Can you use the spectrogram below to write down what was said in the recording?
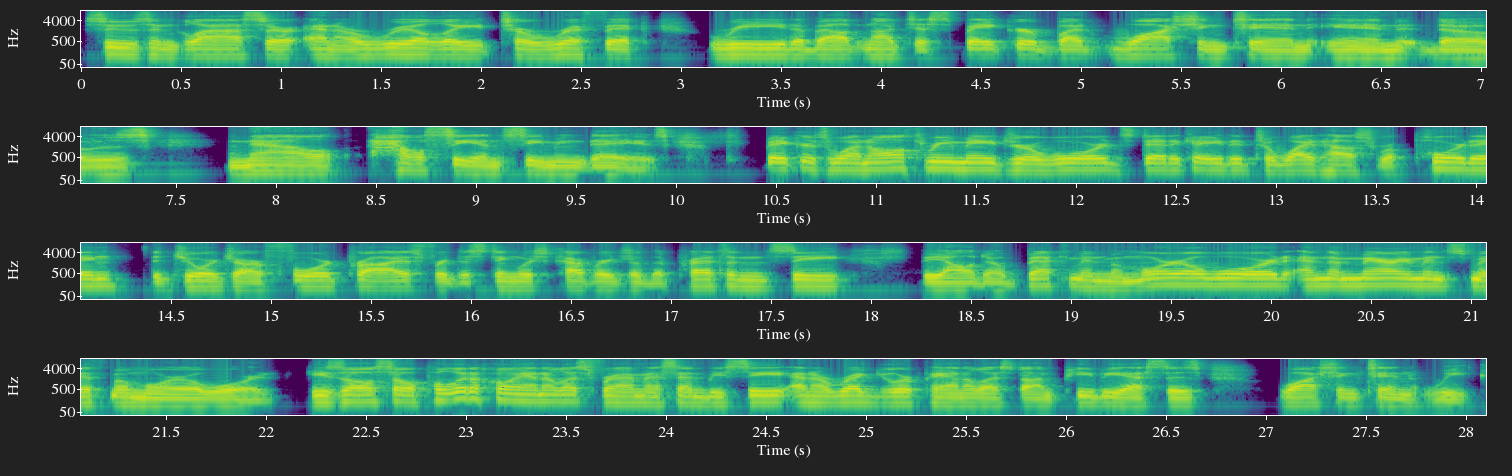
Susan Glasser, and a really terrific read about not just Baker, but Washington in those now halcyon seeming days. Baker's won all three major awards dedicated to White House reporting the Gerald R. Ford Prize for Distinguished Coverage of the Presidency, the Aldo Beckman Memorial Award, and the Merriman Smith Memorial Award. He's also a political analyst for MSNBC and a regular panelist on PBS's Washington Week.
